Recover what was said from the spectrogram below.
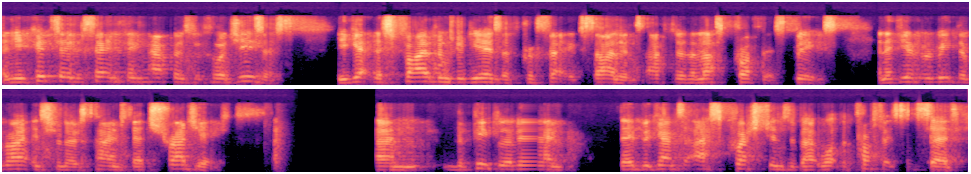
And you could say the same thing happens before Jesus. You get this 500 years of prophetic silence after the last prophet speaks. And if you ever read the writings from those times, they're tragic. Um, the people of Israel, they began to ask questions about what the prophets had said.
